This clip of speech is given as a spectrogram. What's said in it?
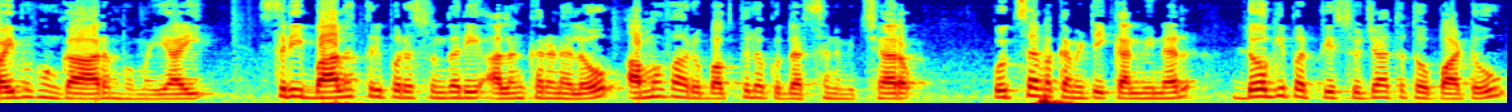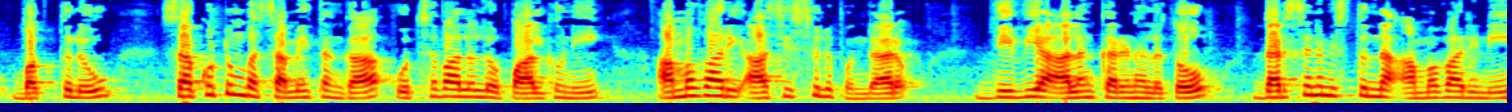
వైభవంగా ఆరంభమయ్యాయి. శ్రీ బాలత్రిపుర సుందరి అలంకరణలో అమ్మవారు భక్తులకు దర్శనమిచ్చారు. ఉత్సవ కమిటీ కన్వీనర్ డోగిపర్తి సుజాతతో పాటు భక్తులు సకుటుంబ సమేతంగా ఉత్సవాలలో పాల్గొని అమ్మవారి ఆశీస్సులు పొందారు. దివ్య అలంకరణలతో దర్శనమిస్తున్న అమ్మవారిని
